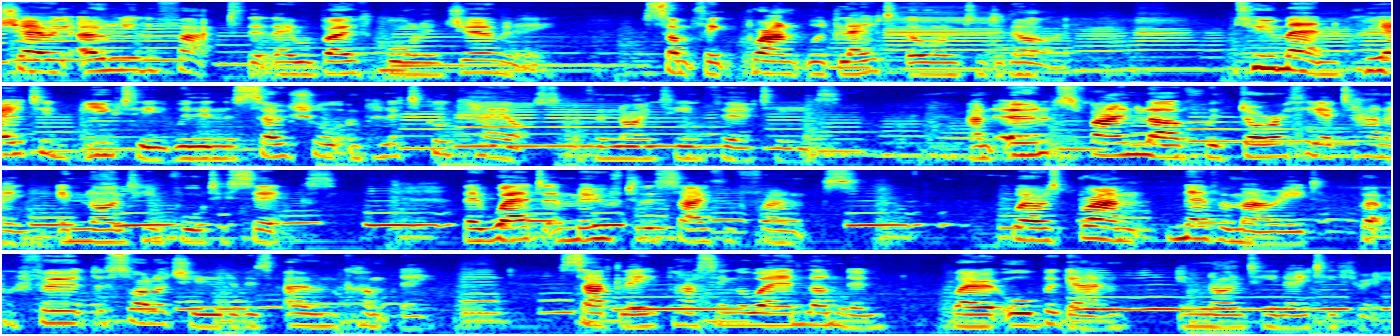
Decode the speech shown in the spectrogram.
sharing only the fact that they were both born in Germany, something Brandt would later go on to deny. Two men created beauty within the social and political chaos of the 1930s, and Ernst found love with Dorothea Tanning in 1946. They wed and moved to the south of France, whereas Brandt never married but preferred the solitude of his own company, sadly passing away in London, where it all began in 1983.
